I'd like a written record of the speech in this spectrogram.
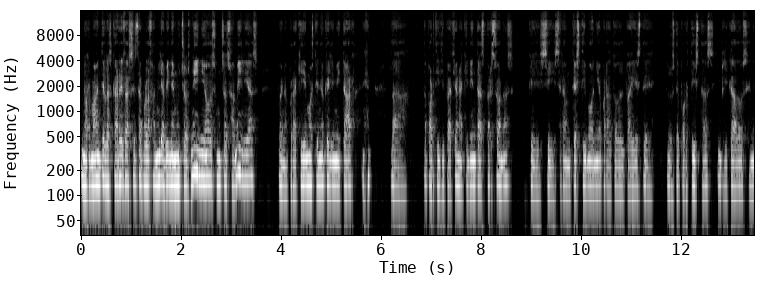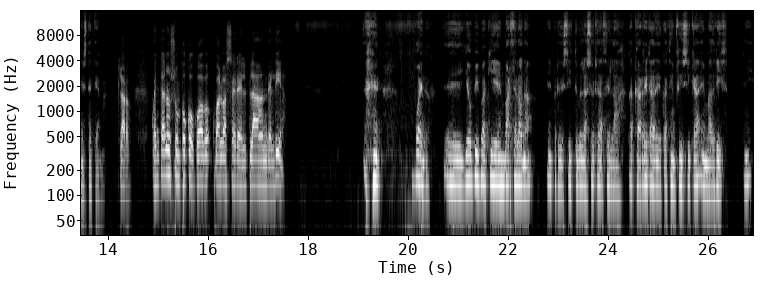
Normalmente las carreras estas por la familia vienen muchos niños, muchas familias, bueno, por aquí hemos tenido que limitar la, participación a 500 personas, que sí será un testimonio para todo el país de, los deportistas implicados en este tema. Claro. Cuéntanos un poco cuál, va a ser el plan del día. bueno, eh, yo vivo aquí en Barcelona, eh, pero sí tuve la suerte de hacer la, carrera de educación física en Madrid. ¿eh?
